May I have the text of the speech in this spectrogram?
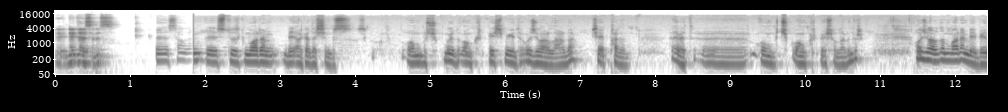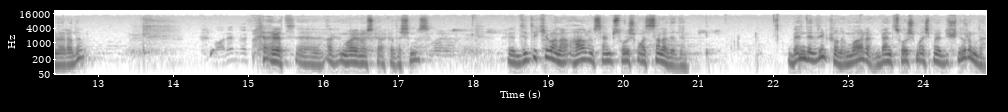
E, ne dersiniz? Ee, Sanırım e, stüdyodaki Muharrem Bey arkadaşımız 10.30 muydu, 10.45 miydi o civarlarda. Şey pardon, evet e, 10.30, 10.45 olabilir. O civarda Muharrem Bey beni aradı. Evet, e, Muharrem Özkü arkadaşımız. E, dedi ki bana, Harun sen bir soruşturma açsana dedi. Ben de dedim ki ona, Muharrem ben soruşturma açmayı düşünüyorum da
